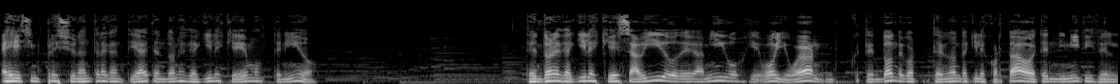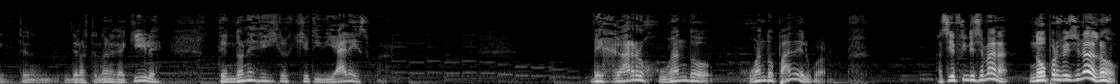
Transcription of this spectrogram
Es impresionante la cantidad de tendones de Aquiles que hemos tenido. Tendones de Aquiles que he sabido de amigos que, oye, weón, tendón de, tendón de Aquiles cortado, tendinitis del- de los tendones de Aquiles, tendones de isquiotibiales, weón. Desgarros jugando, jugando pádel, weón. Así el fin de semana. No profesional, no.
